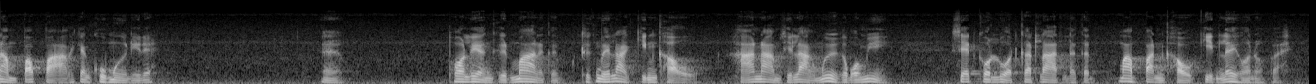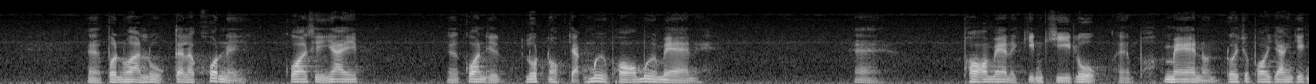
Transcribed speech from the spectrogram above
น้ำปลาป่าก็จังคู่มือนี่เด้พ่อเลี้ยงขึ้นมาเลยก็ถึงเวลากินเขา่าหาน้ำสิล่างมือก็บ่มีเซ็ตคนลวดกัดลาดแล้วก็มาปั่นเข่ากินเลยคนออกไปเปิ้นว่าลูกแต่ละคนเนี่ยกว่าสิใหญ่ก่อนจะลดออกจากมือพอมือแม่เนี่ย พ่อแม่เนี่ยกินขี่ลูกแม่เนาะโดยเฉพาะยังยิ่ง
